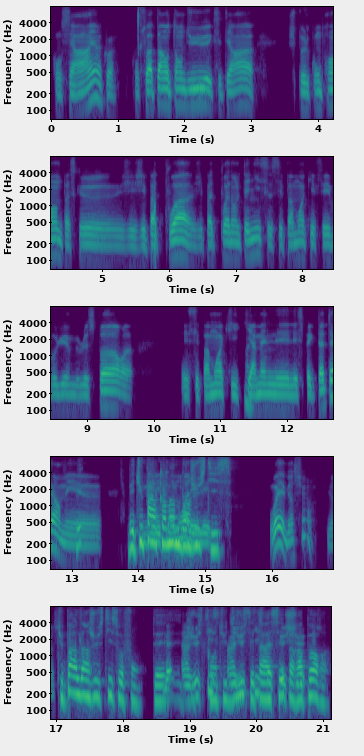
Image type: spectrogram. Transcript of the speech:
qu'on ne sert à rien, quoi. Qu'on ne soit pas entendu, etc. Je peux le comprendre parce que j'ai pas de poids, j'ai pas de poids dans le tennis. C'est pas moi qui ai fait évoluer le sport et c'est pas moi qui, qui amène les, les, spectateurs. Mais, mais, tu parles quand même d'injustice. Oui, bien sûr, Tu parles d'injustice au fond. Bah, injustice, quand tu dis c'est pas assez par rapport,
